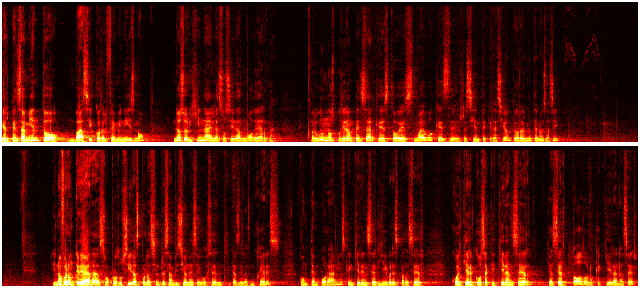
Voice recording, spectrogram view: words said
que el pensamiento básico del feminismo no se origina en la sociedad moderna. Algunos pudieran pensar que esto es nuevo, que es de reciente creación, pero realmente no es así. Y no fueron creadas o producidas por las simples ambiciones egocéntricas de las mujeres contemporáneas que quieren ser libres para hacer cualquier cosa que quieran ser y hacer todo lo que quieran hacer.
